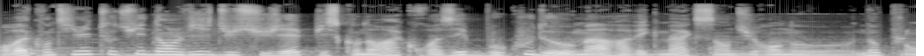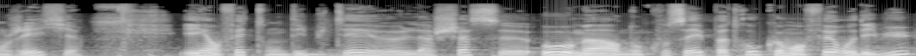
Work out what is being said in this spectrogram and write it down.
On va continuer tout de suite dans le vif du sujet puisqu'on aura croisé beaucoup de homards avec Max hein, durant nos, plongées. Et en fait, on débutait euh, la chasse au homard, donc on savait pas trop comment faire au début.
